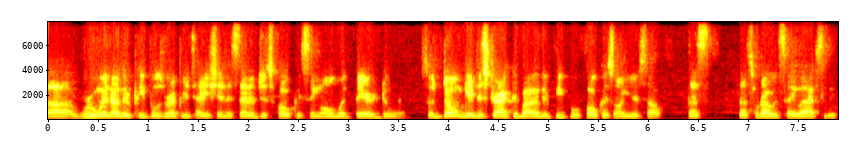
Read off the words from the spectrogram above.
uh, ruin other people's reputation instead of just focusing on what they're doing. So don't get distracted by other people. Focus on yourself. That's that's what I would say. Lastly,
